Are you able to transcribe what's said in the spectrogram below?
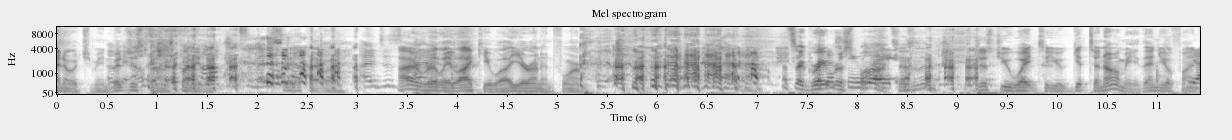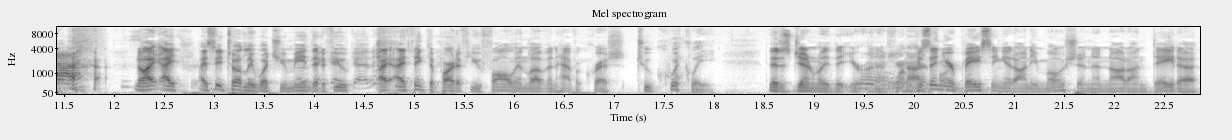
I know what you mean, but it just sounds funny to say it that way. I just I really like you. Well, you're uninformed. Yeah. That's a great Just response, isn't it? Just you wait till you get to know me, then you'll find Yeah. out. No, I, I, I see totally what you mean. that Okay, if you, good, good. I, I think the part if you fall in love and have a crush too quickly, that is generally that you're Yeah. uninformed because then you're basing it on emotion and not on data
